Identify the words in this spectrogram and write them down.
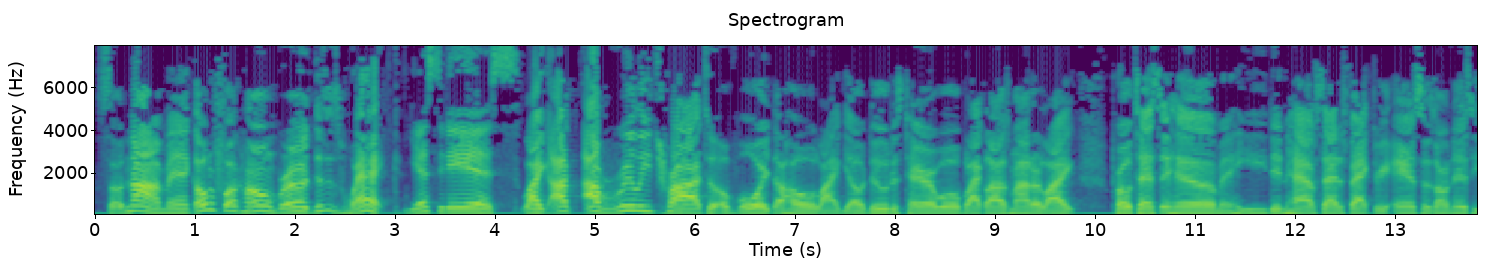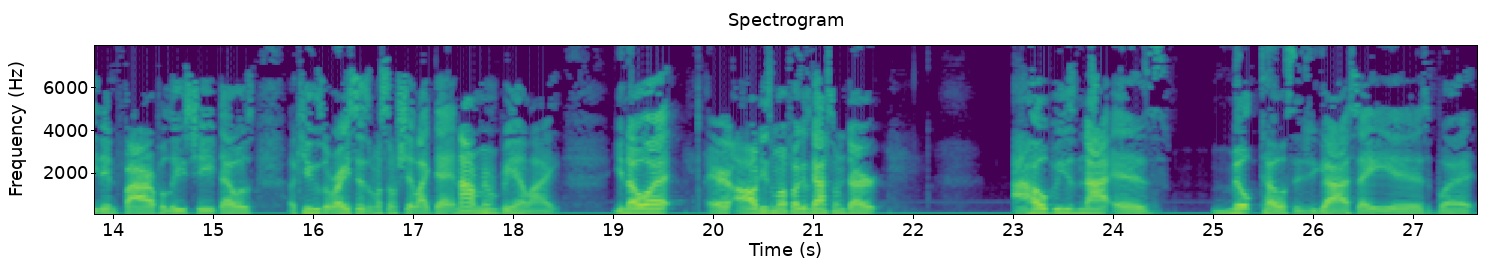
So nah, man, go the fuck home, bruh. This is whack. Yes, it is. Like I, I really tried to avoid the whole like, yo, dude is terrible. Black Lives Matter like protested him and he didn't have satisfactory answers on this. He didn't fire a police chief that was accused of racism or some shit like that. And I remember being like, you know what? Er- All these motherfuckers got some dirt. I hope he's not as milk toast as you guys say he is, but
